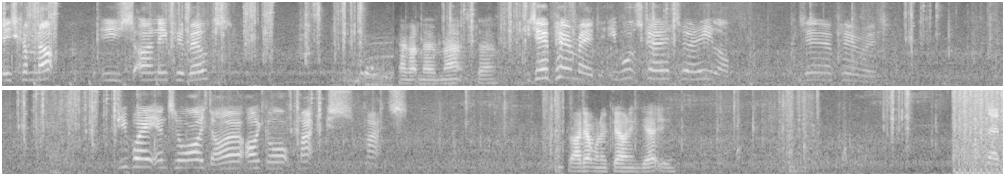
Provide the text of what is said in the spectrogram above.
He's coming up. He's underneath your builds. I got no mats though. He's in a pyramid. He wants to go to a heal off. He's in a pyramid. If you wait until I die, I got max mats. I don't want to go in and get you. I'm dead.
